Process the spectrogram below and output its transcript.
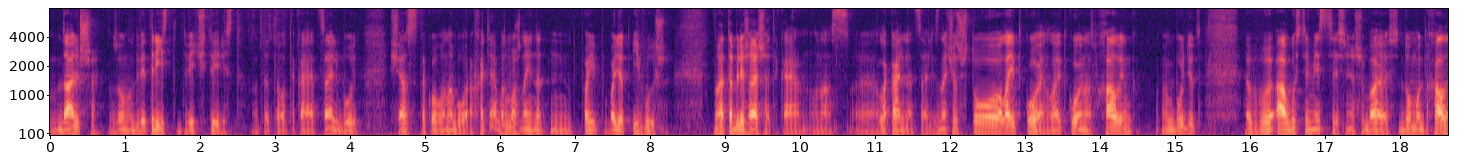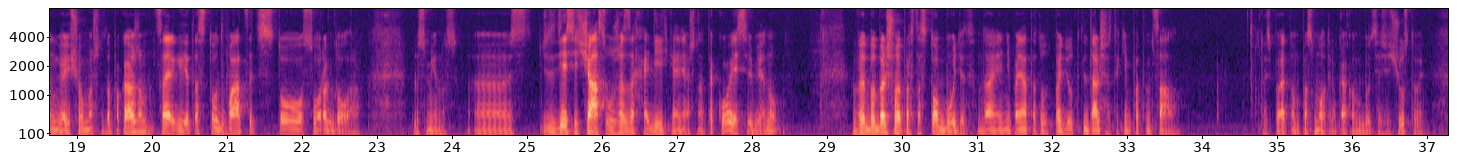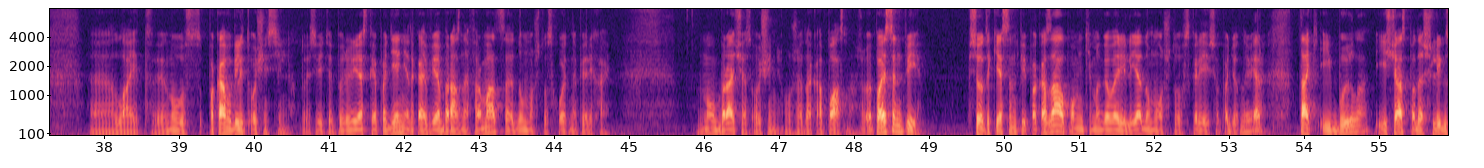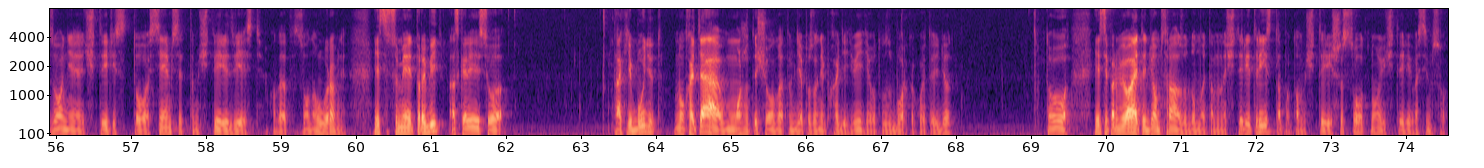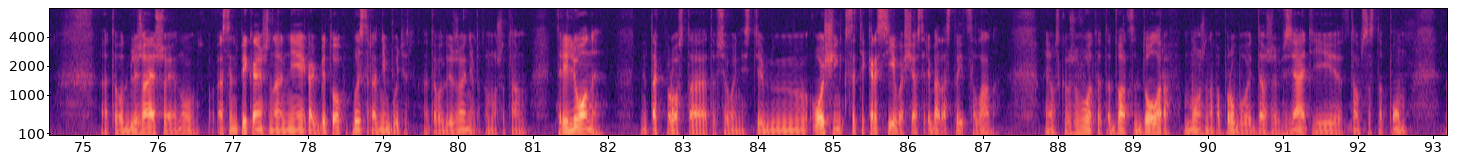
дальше. В зону 2300, 2400. Вот это вот такая цель будет сейчас такого набора. Хотя, возможно, и на, пойдет и выше. Но это ближайшая такая у нас э, локальная цель. Значит, что лайткоин? Лайткоин у нас халвинг будет в августе месяце, если не ошибаюсь. Думаю, до халвинга еще мы что-то покажем. Цель где-то 120-140 долларов. Плюс-минус. Э, здесь сейчас уже заходить, конечно, такое себе. Ну, большой просто стоп будет. Да, и непонятно, тут пойдет ли дальше с таким потенциалом. То есть поэтому посмотрим, как он будет себя чувствовать. Light. Э, ну, пока выглядит очень сильно. То есть, видите, резкое падение, такая V-образная формация. Думаю, что сходит на перехай. Но брать сейчас очень уже так опасно. По S&P. Все-таки S&P показал, помните, мы говорили, я думал, что скорее всего пойдет наверх. Так и было. И сейчас подошли к зоне 4170, там 4200. Вот эта зона уровня. Если сумеет пробить, а скорее всего так и будет. Ну, хотя, может еще он в этом диапазоне походить. Видите, вот тут сбор какой-то идет. То, если пробивает, идем сразу, думаю, там на 4300, потом 4600, ну и 4800. Это вот ближайшее, ну, S&P, конечно, не как биток, быстро не будет этого движения, потому что там триллионы, не так просто это все вынести. Очень, кстати, красиво сейчас, ребята, стоит Solana. Я вам скажу, вот это 20 долларов, можно попробовать даже взять и там со стопом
